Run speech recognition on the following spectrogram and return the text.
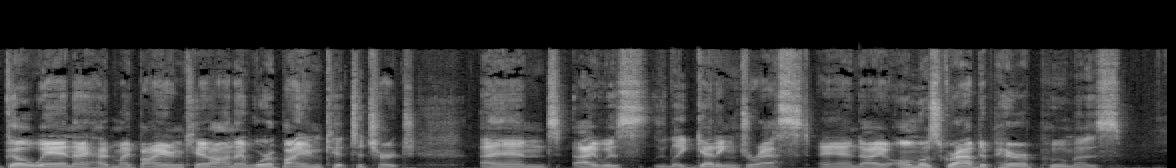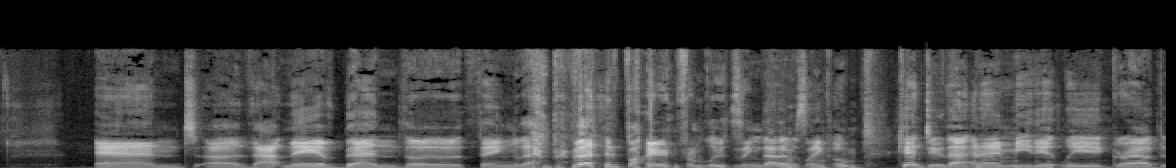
go in. I had my Bayern kit on. I wore a Bayern kit to church, and I was like getting dressed, and I almost grabbed a pair of Pumas. And uh, that may have been the thing that prevented Bayern from losing. That I was like, "Oh, can't do that," and I immediately grabbed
